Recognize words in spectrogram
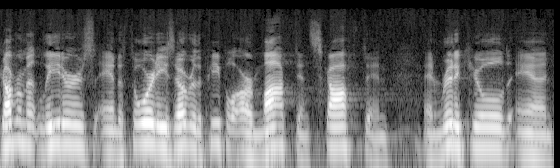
government leaders and authorities over the people are mocked and scoffed and, and ridiculed and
